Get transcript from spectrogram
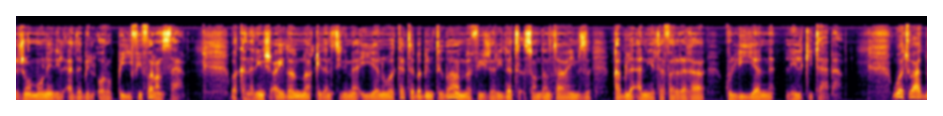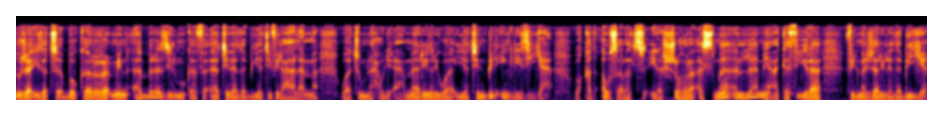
جون موني للأدب الأوروبي في فرنسا. وكان لينش أيضا ناقدا سينمائيا وكتب بانتظام في جريدة سونداي تايمز قبل أن يتفرغ كليا للكتابة. وتعد جائزة بوكر من أبرز المكافآت الأدبية في العالم وتمنح لأعمال روائية بالإنجليزية. وقد أوصلت إلى الشهرة أسماء لامعة كثيرة في المجال الأدبي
